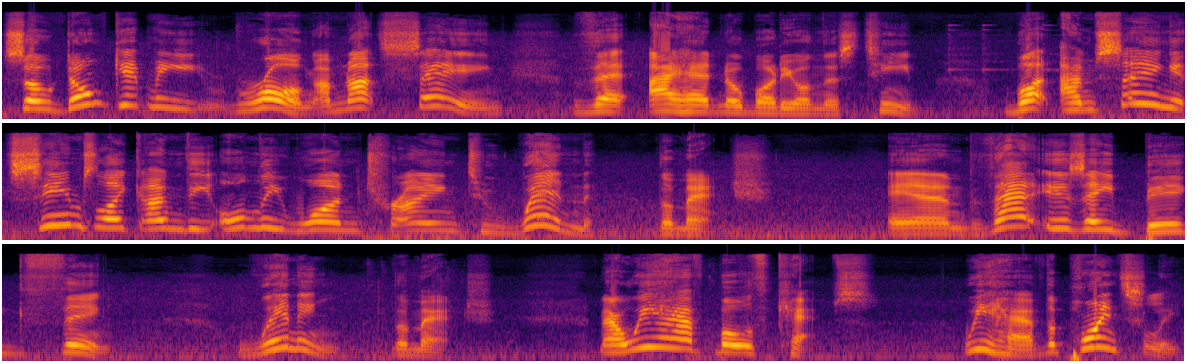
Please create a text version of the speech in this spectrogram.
So don't get me wrong, I'm not saying that I had nobody on this team. But I'm saying it seems like I'm the only one trying to win the match. And that is a big thing. Winning the match. Now we have both caps. We have the points lead.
